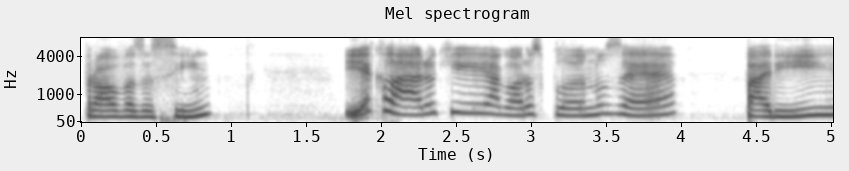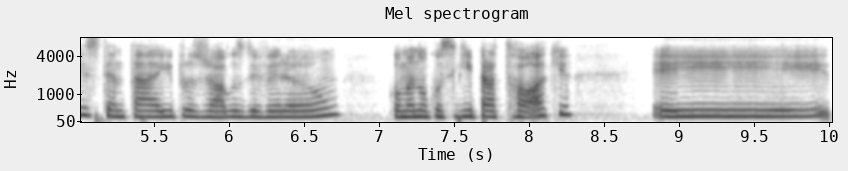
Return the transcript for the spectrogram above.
provas assim. E é claro que agora os planos é Paris, tentar ir para os Jogos de Verão, como eu não consegui ir para Tóquio, E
